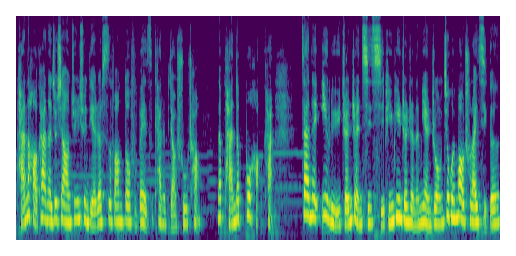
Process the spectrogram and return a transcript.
盘的好看呢，就像军训叠着四方豆腐被子，看着比较舒畅。那盘的不好看，在那一缕整整齐齐、平平整整的面中，就会冒出来几根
